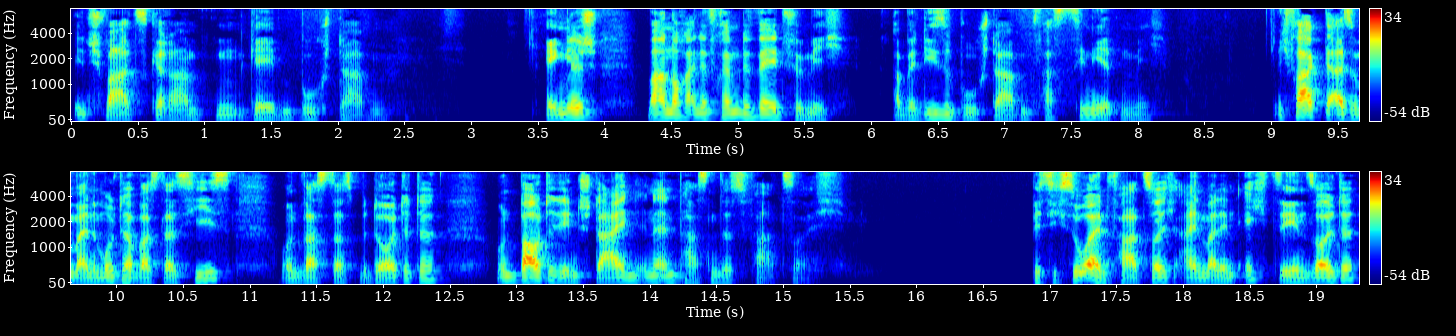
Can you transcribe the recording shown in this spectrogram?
in schwarz gerahmten gelben Buchstaben. Englisch war noch eine fremde Welt für mich, aber diese Buchstaben faszinierten mich. Ich fragte also meine Mutter, was das hieß und was das bedeutete, und baute den Stein in ein passendes Fahrzeug. Bis ich so ein Fahrzeug einmal in echt sehen sollte,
